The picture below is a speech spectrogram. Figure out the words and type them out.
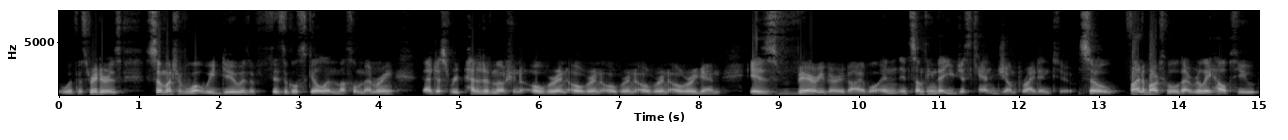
with this reader is so much of what we do is a physical skill and muscle memory that just repetitive motion over and over and over and over and over again is very, very valuable. And it's something that you just can't jump right into. So find a bar school that really helps you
